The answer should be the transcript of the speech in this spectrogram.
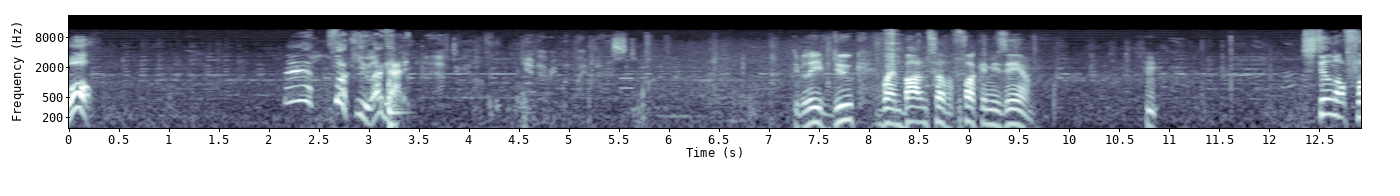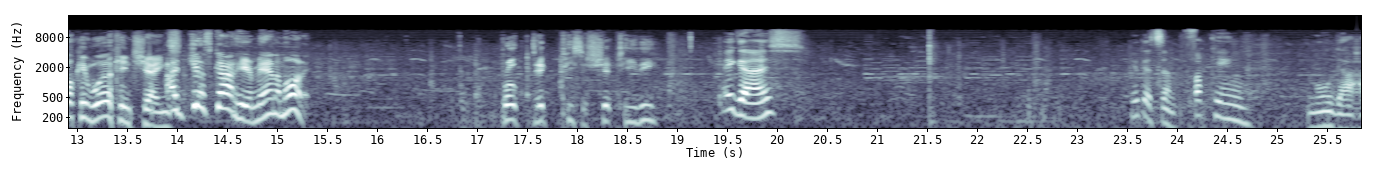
Wolf! Man, fuck you, I got it. You believe Duke went and bought himself a fucking museum? Hmm. Still not fucking working, Chains. I just got here, man. I'm on it. Broke dick piece of shit TV. Hey guys. You got some fucking muda.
